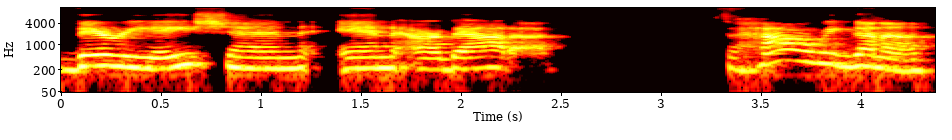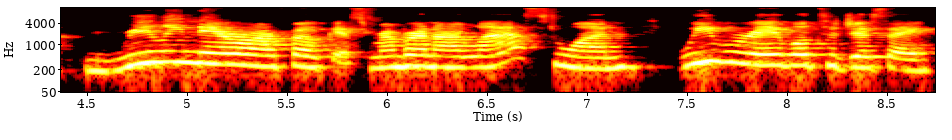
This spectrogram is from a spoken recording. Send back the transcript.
variation in our data. So, how are we gonna really narrow our focus? Remember, in our last one, we were able to just say,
